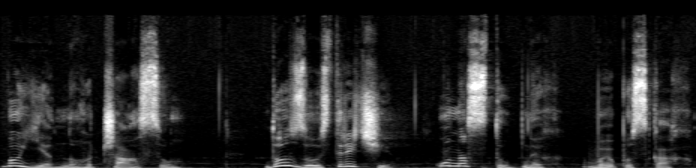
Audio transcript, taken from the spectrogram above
воєнного часу. До зустрічі у наступних випусках.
